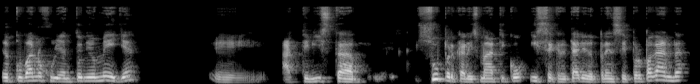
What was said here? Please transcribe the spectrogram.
el cubano Julio Antonio Mella, eh, activista súper carismático y secretario de prensa y propaganda,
